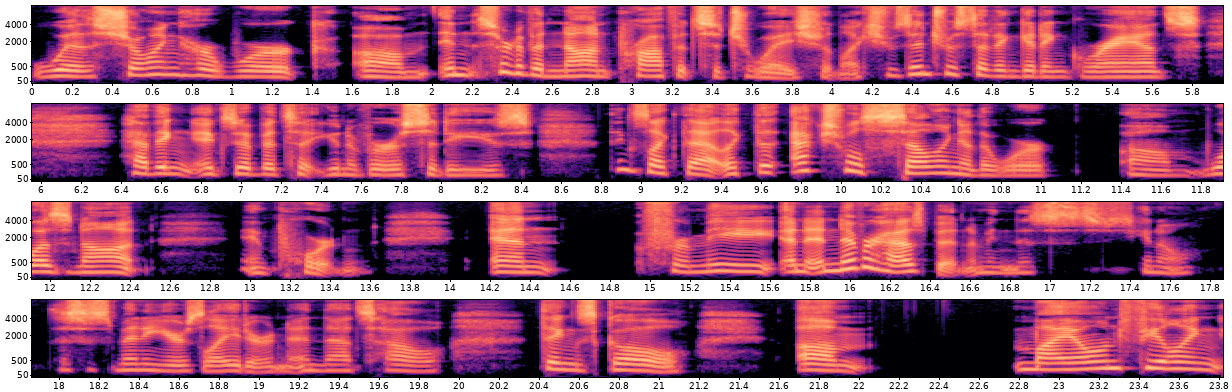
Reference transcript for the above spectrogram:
with showing her work um, in sort of a nonprofit situation. Like she was interested in getting grants having exhibits at universities, things like that. Like the actual selling of the work um, was not important. And for me, and it never has been. I mean, this, you know, this is many years later, and, and that's how things go. Um, my own feeling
